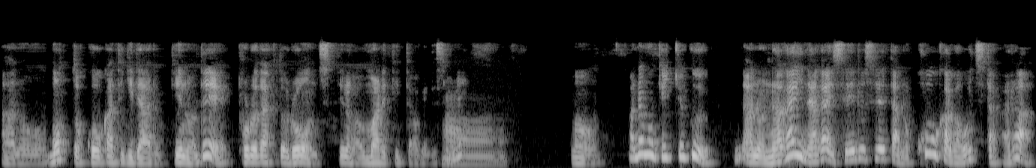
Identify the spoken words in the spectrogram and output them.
あのもっと効果的であるっていうので、プロダクトローンチっていうのが生まれていったわけですよね。あうん、あれも結局あの長い長いセールスレターの効果が落ちたから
